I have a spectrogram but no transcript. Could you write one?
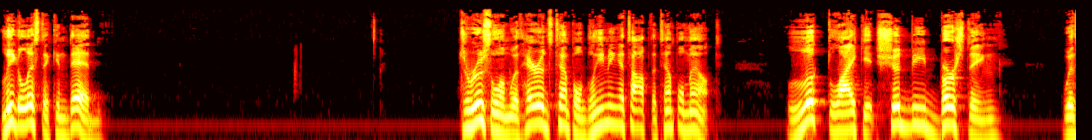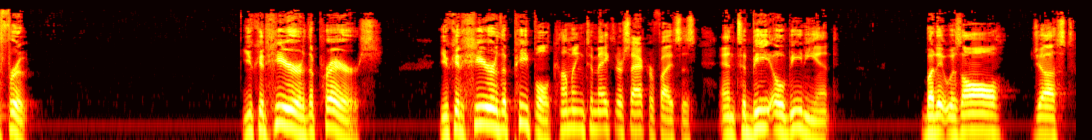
legalistic and dead. Jerusalem with Herod's temple gleaming atop the Temple Mount looked like it should be bursting with fruit. You could hear the prayers. You could hear the people coming to make their sacrifices and to be obedient, but it was all just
